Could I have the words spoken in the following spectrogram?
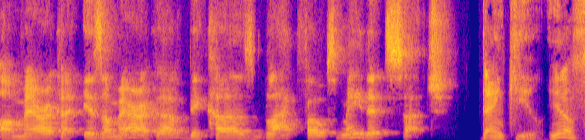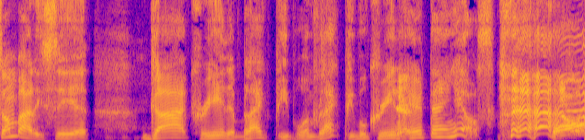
America is America because Black folks made it such. Thank you. You know, somebody said God created black people and black people created yeah. everything else. well,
